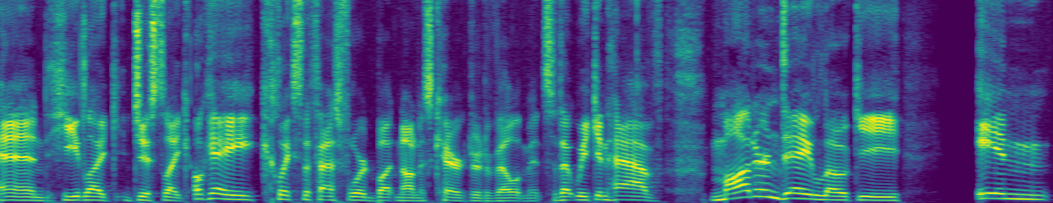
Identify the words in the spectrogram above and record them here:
And he like just like okay, he clicks the fast forward button on his character development so that we can have modern day Loki in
